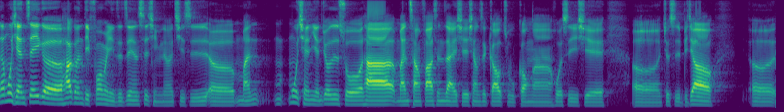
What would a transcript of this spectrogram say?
那目前这一个 Haglund deformity 的这件事情呢，其实呃蛮目前研究是说它蛮常发生在一些像是高足弓啊，或是一些呃就是比较呃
